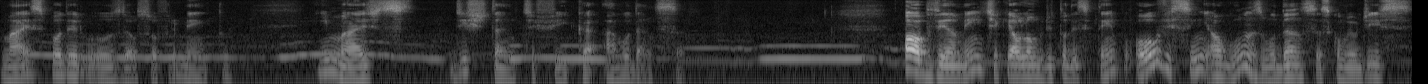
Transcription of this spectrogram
mais poderoso é o sofrimento e mais distante fica a mudança. Obviamente que ao longo de todo esse tempo houve sim algumas mudanças, como eu disse,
